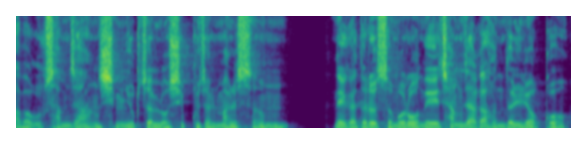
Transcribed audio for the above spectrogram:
하바국 3장 16절로 19절 말씀. 내가 들었으므로 내 장자가 흔들렸고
